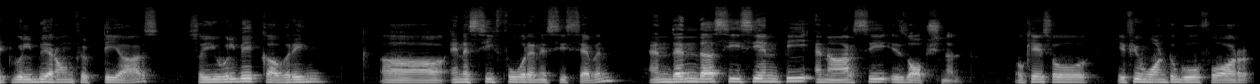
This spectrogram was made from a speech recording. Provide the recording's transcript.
it will be around 50 hours. So you will be covering uh, NSE 4 NSE 7 and then the ccnp ENARSI is optional. Okay so if you want to go for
